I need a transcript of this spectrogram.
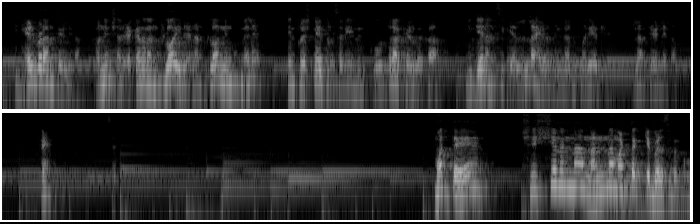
ನೀನ್ ಹೇಳ್ಬೇಡ ಅಂತ ಹೇಳಿಲ್ಲ ಒಂದ್ ನಿಮಿಷ, ಯಾಕಂದ್ರೆ ನನ್ನ ಫ್ಲೋ ಇದೆ. ನನ್ನ ಫ್ಲೋ ನಿಂತ ಮೇಲೆ ನಿನ್ ಪ್ರಶ್ನೆ ಇದ್ರು ಸರಿ, ನಿನ್ ಉತ್ತರ ಕೇಳ್ಬೇಕಾ? ನಿಂಗೇನು ಅನ್ಸಿಕೆ? ಎಲ್ಲ ಹೇಳು. ನಿಂಗೆ ಅದು ಮರ್ಯಾದೆ ಇಲ್ಲ. ಅಂತ ಹೇಳಲಿಲ್ಲ. ಓಕೆ ಸರಿ. ಮತ್ತೆ ಶಿಷ್ಯನನ್ನ ನನ್ನ ಮಟ್ಟಕ್ಕೆ ಬೆಳೆಸ್ಬೇಕು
